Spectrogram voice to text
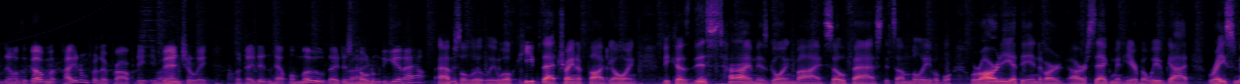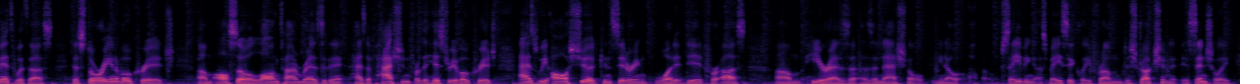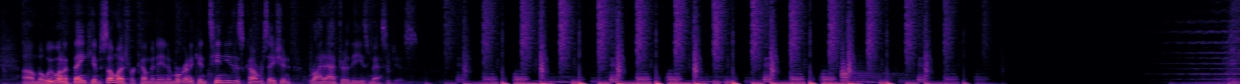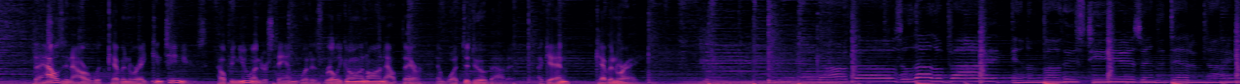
You know, the government paid them for their property eventually, but they didn't help them move. They just right. told them to get out. Absolutely. we'll keep that train of thought going because this time is going by so fast. It's unbelievable. We're already at the end of our, our segment here, but we've got Ray Smith with us, historian of Oak Ridge, um, also a longtime resident, has a passion for the history of Oak Ridge, as we all should, considering what it did for us um, here as a, as a national, you know, saving us basically from destruction, essentially. Um, but we want to thank him so much for coming in, and we're going to continue this conversation right after these messages. The Housing Hour with Kevin Ray continues, helping you understand what is really going on out there and what to do about it. Again, Kevin Ray. God loves a lullaby in a mother's tears in the dead of night.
